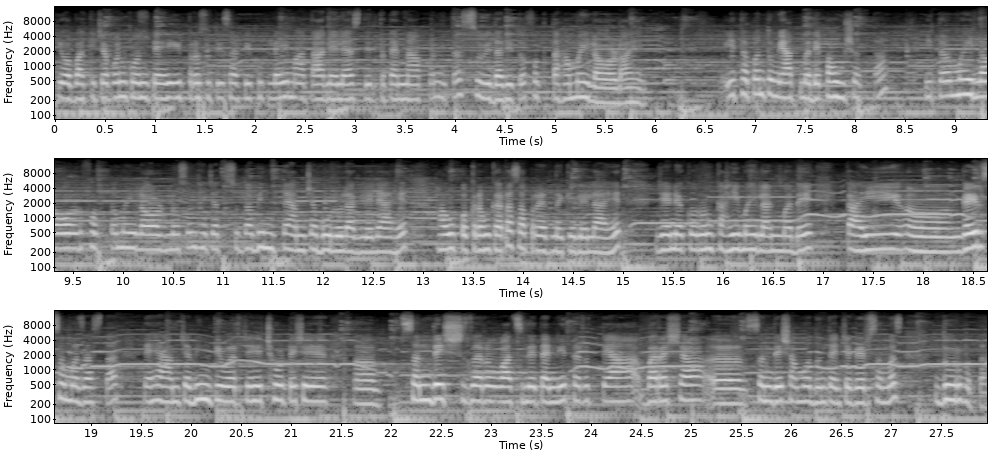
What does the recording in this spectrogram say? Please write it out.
किंवा बाकीच्या पण कोणत्याही प्रसूतीसाठी कुठल्याही माता आलेल्या असतील तर त्यांना आपण इथं सुविधा देतो. फक्त हा महिला वॉर्ड आहे. इथं पण तुम्ही आतमध्ये पाहू शकता. इथं महिला वॉर्ड फक्त महिला वॉर्ड नसून ह्याच्यात सुद्धा भिंती आमच्या बोलू लागलेल्या आहेत. हा उपक्रम करायचा प्रयत्न केलेला आहे. जेणेकरून काही महिलांमध्ये काही गैरसमज असतात. ते ह्या आमच्या भिंतीवरचे हे छोटेसे संदेश जर वाचले त्यांनी तर त्या बऱ्याचशा संदेशामधून त्यांचे गैरसमज दूर होतात.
